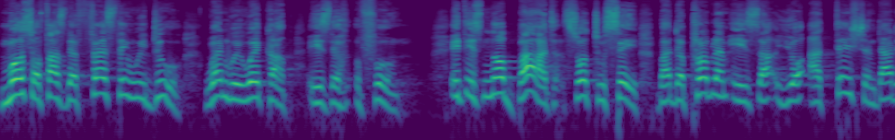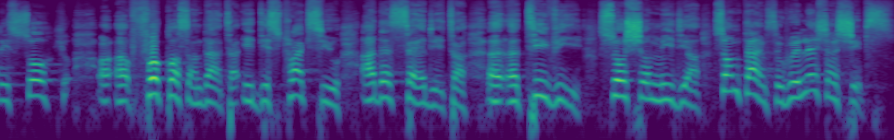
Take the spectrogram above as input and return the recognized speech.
Most of us, the first thing we do when we wake up is the phone. It is not bad, so to say, but the problem is uh, your attention that is so uh, uh, focused on that. Uh, it distracts you. Others said it. Uh, uh, TV, social media, sometimes relationships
